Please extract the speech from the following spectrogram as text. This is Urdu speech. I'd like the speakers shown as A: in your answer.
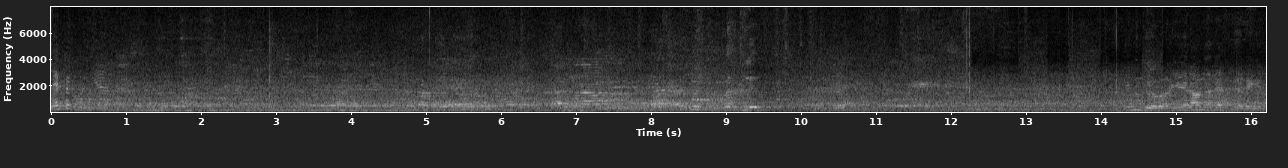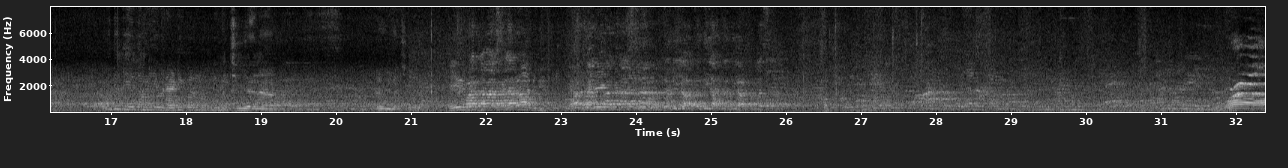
A: le pegonia.
B: یہ آرام سے تو مجھے ریڈی پر مبنی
